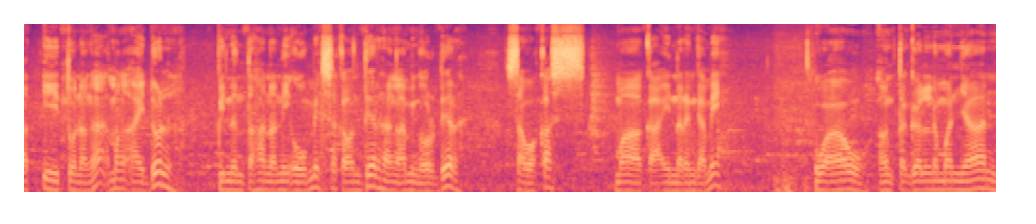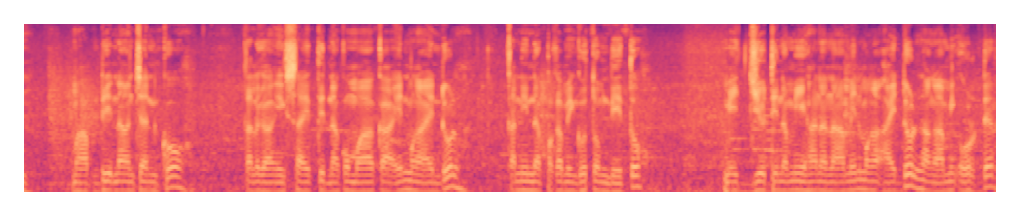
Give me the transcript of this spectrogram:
At ito na nga mga idol. Pinuntahan na ni Omix sa counter ang aming order. Sa wakas, makakain na rin kami. Wow, ang tagal naman yan. Mahapdi na ang tiyan ko. Talagang excited na akong makakain mga idol. Kanina pa kami gutom dito. Medyo dinamihan na namin mga idol ang aming order.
